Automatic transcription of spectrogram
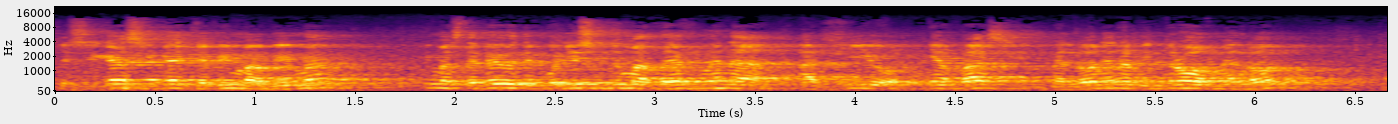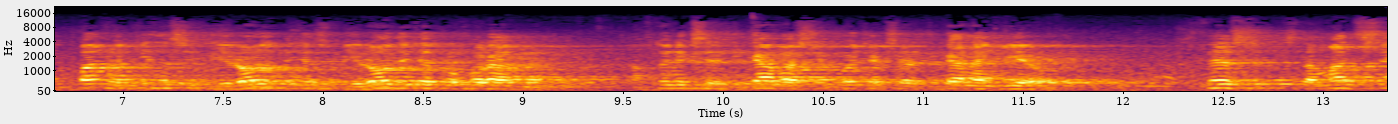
και σιγά σιγά και βήμα-βήμα, είμαστε βέβαιοι ότι πολύ σύντομα θα έχουμε ένα αρχείο, μια βάση μελών, ένα μητρό μελών, που πάνω εκεί θα συμπληρώνονται και συμπληρώνονται και θα προχωράμε. Αυτό είναι εξαιρετικά βασικό και εξαιρετικά αναγκαίο. Χθες σταμάτησε,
